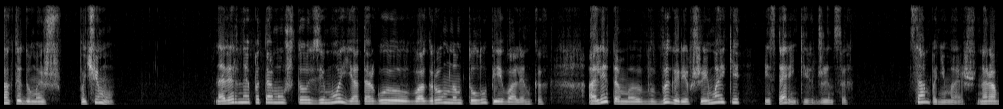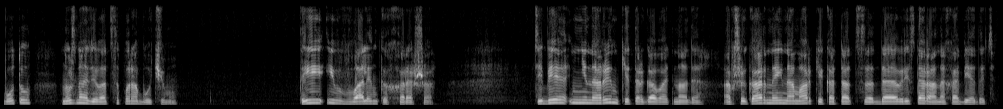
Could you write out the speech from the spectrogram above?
Как ты думаешь, почему? Наверное, потому что зимой я торгую в огромном тулупе и валенках, а летом в выгоревшей майке и стареньких джинсах. Сам понимаешь, на работу нужно одеваться по-рабочему. Ты и в валенках хороша. Тебе не на рынке торговать надо, а в шикарной иномарке кататься, да в ресторанах обедать.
